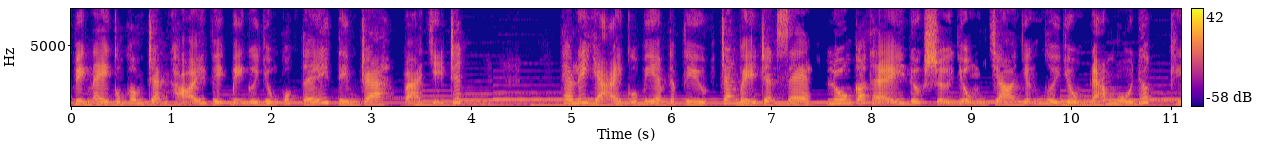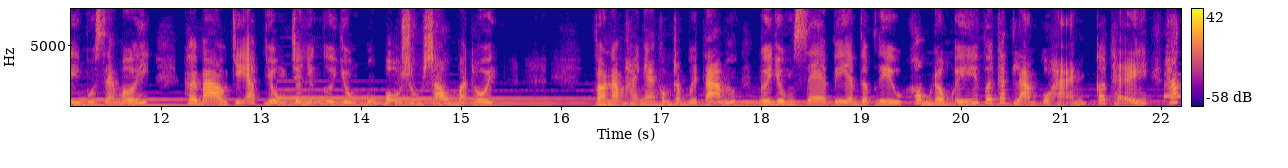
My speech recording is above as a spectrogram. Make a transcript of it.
Việc này cũng không tránh khỏi việc bị người dùng quốc tế tìm ra và chỉ trích. Theo lý giải của BMW, trang bị trên xe luôn có thể được sử dụng cho những người dùng đã mua đất khi mua xe mới. Thuê bao chỉ áp dụng cho những người dùng muốn bổ sung sau mà thôi. Vào năm 2018, người dùng xe BMW không đồng ý với cách làm của hãng có thể hack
